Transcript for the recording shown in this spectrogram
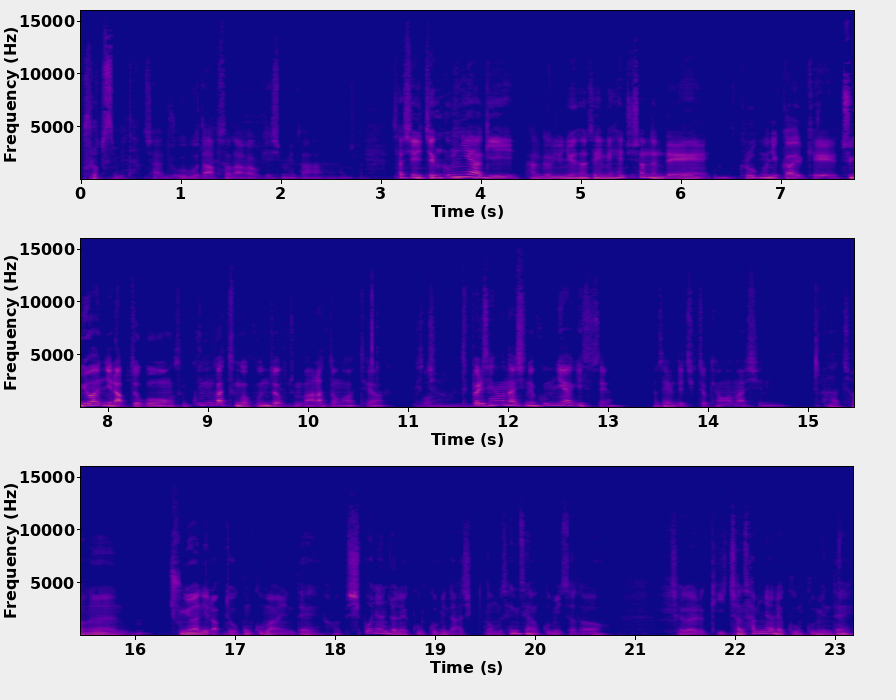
부럽습니다. 자 누구보다 앞서 나가고 계십니다. 아주. 사실 이제 꿈 이야기 방금 윤희 선생님이 해주셨는데 그러고 보니까 이렇게 중요한 일 앞두고 꿈 같은 거 꾼 적 좀 많았던 것 같아요. 뭐. 특별히 생각나시는 꿈 이야기 있으세요? 선생님들 직접 경험하신 아 저는 중요한 일 앞두고 꾼 꿈은 아닌데 15년 전에 꾼 꿈인데 아직도 너무 생생한 꿈이 있어서 제가 이렇게 2003년에 꾼 꿈인데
